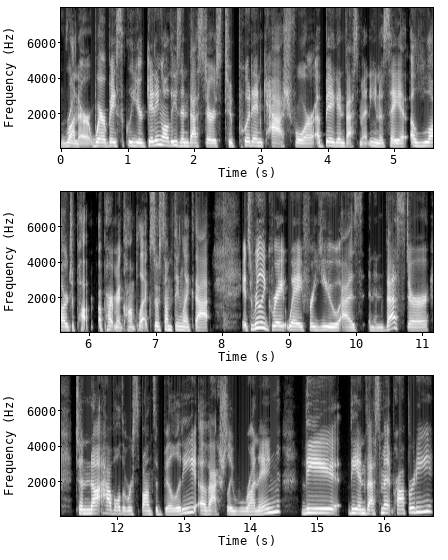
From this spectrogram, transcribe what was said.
runner where basically you're getting all these investors to put in cash for a big investment you know say a, large ap- apartment complex or something like that. It's a really great way for you as an investor to not have all the responsibility of actually running the the investment property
